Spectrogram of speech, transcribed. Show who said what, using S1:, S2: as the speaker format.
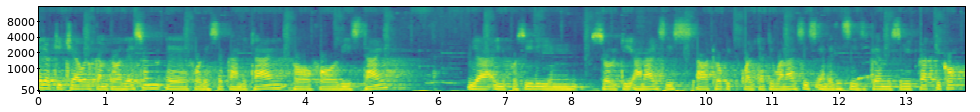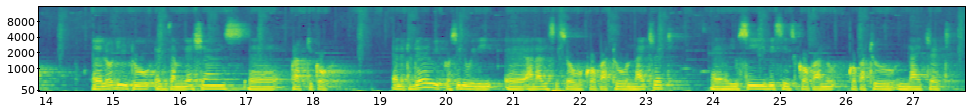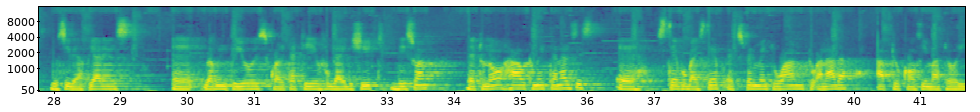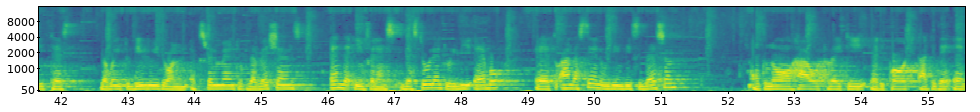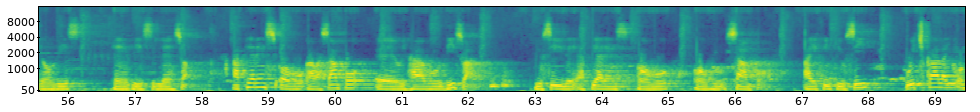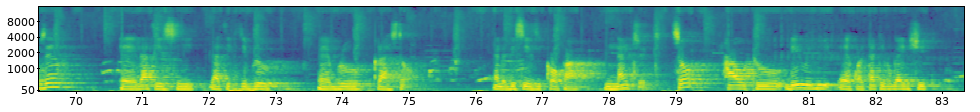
S1: Hello teacher, welcome to our lesson uh, for the second time or for this time. We are in proceeding in salty analysis, our topic qualitative analysis and this is chemistry practical. Loading to examinations uh, practical. And today we proceed with the uh, analysis of copper 2 nitrate. Uh, you see this is copper, copper 2 nitrate. You see the appearance uh, we are going to use qualitative guide sheet this one uh, to know how to make analysis uh, step by step experiment one to another up to confirmatory test. We are going to deal with on experiment observations and the inference. The student will be able uh, to understand within this lesson uh, to know how to write a report at the end of this uh, this lesson appearance of our sample uh, we have this one. You see the appearance of of sample. I think you see which color you observe. Uh, that is the that is the blue uh, blue crystal. And this is copper nitrate. So how to deal with the qualitative guide sheet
